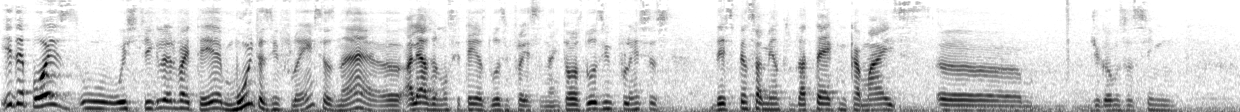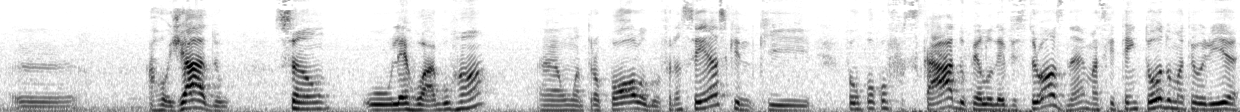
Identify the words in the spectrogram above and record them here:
E depois o, Stigler vai ter muitas influências, né? Eh, aliás, eu não citei as duas influências, né? Então, as duas influências desse pensamento da técnica mais, uh, digamos assim, uh, arrojado são o Leroy Gourand, uh, um antropólogo francês que, que foi um pouco ofuscado pelo Lévi-Strauss, né, mas que tem toda uma teoria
